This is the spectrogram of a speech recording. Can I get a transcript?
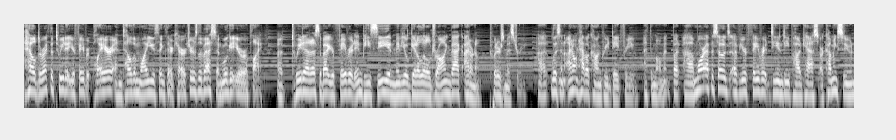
Hell, direct the tweet at your favorite player and tell them why you think their character is the best, and we'll get you a reply. Uh, tweet at us about your favorite NPC, and maybe you'll get a little drawing back. I don't know. Twitter's a mystery. Uh, listen, I don't have a concrete date for you at the moment, but uh, more episodes of your favorite D&D podcasts are coming soon.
